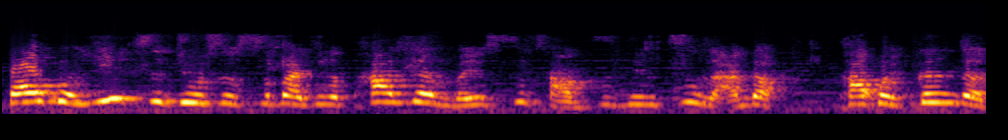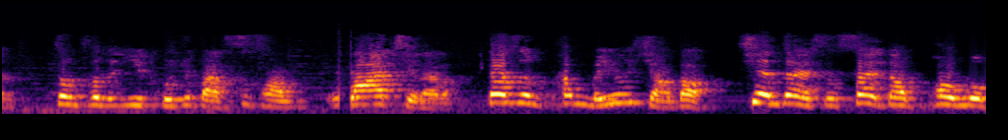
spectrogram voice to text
包括一次就是失败，就是他认为市场资金自然的。他会跟着政策的意图就把市场拉起来了，但是他没有想到现在是赛道泡沫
